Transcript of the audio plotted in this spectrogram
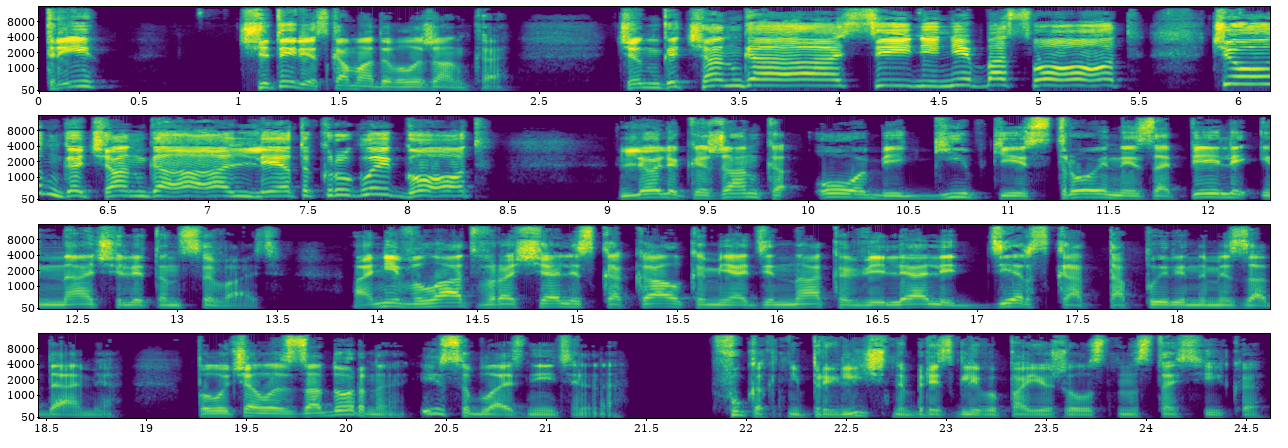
«Три, четыре!» — скомандовала Жанка. «Чунга-чанга, синий небосвод! Чунга-чанга, лето круглый год!» Лёлик и Жанка, обе гибкие, стройные, запели и начали танцевать. Они в лад вращали скакалками, одинако виляли дерзко оттопыренными задами. Получалось задорно и соблазнительно. Фу, как неприлично брезгливо поежилась Анастасийка.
